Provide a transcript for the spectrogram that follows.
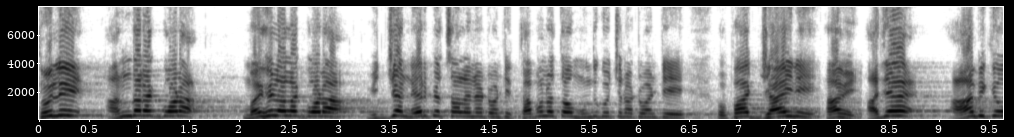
తొలి అందరికి కూడా మహిళలకు కూడా విద్య నేర్పించాలనేటువంటి తపనతో ముందుకొచ్చినటువంటి ఉపాధ్యాయుని ఆమె. అదే ఆమెకు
